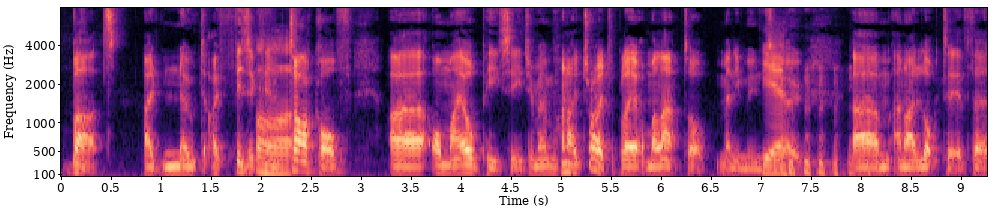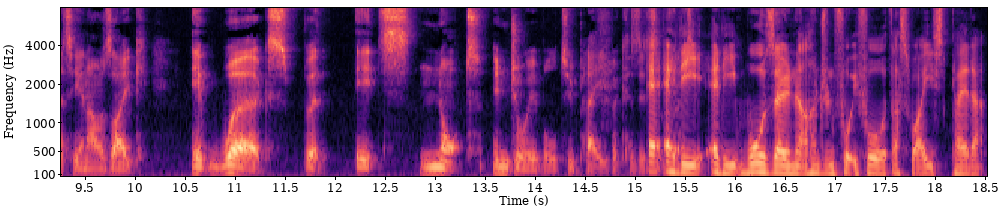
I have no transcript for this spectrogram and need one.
But I've noted, I physically Uh, Tarkov uh, on my old PC. Do you remember when I tried to play it on my laptop many moons Yeah. ago? um, and I locked it at thirty, and I was like, it works, but it's not enjoyable to play because it's 30. Eddie Eddie Warzone at 144. That's what I used to play it at,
